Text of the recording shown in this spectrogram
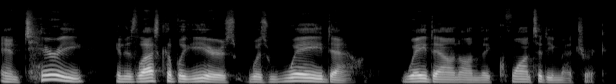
And Terry, in his last couple of years, was way down, way down on the quantity metric.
